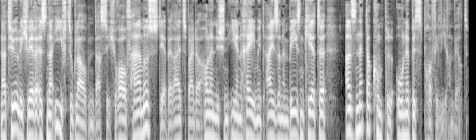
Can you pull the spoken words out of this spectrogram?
Natürlich wäre es naiv zu glauben, dass sich Rolf Hammers, der bereits bei der holländischen ING mit eisernem Besen kehrte, als netter Kumpel ohne Biss profilieren wird.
